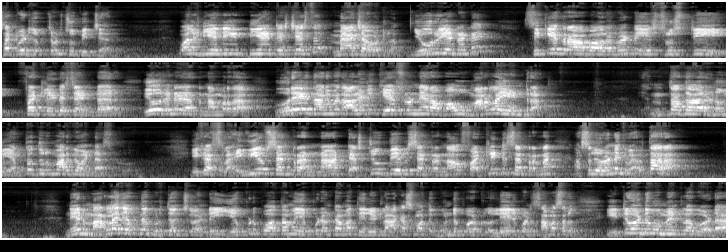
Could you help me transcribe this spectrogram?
సర్టిఫికేట్ చూపించమని చూపించారు. వాళ్ళు డిఎన్ఏ డిఎన్ఏ టెస్ట్ చేస్తే మ్యాచ్ అవ్వట్లా. ఎవరు ఏంటంటే సికింద్రాబాద్ ఉన్నటువంటి సృష్టి ఫర్టిలిటీ సెంటర్ ఎవరంటే డాక్టర్ నమ్రత. ఒరే దాని మీద ఆల్రెడీ కేసులు ఉన్నారా బాబు మరలా ఏంట్రా? ఎంత దారుణం ఎంత దుర్మార్గం అండి అసలు. ఇక అసలు ఐవీఎఫ్ సెంటర్ అన్నా టెస్ట్ ట్యూబ్ బేబీ సెంటర్ అన్నా ఫర్టిలిటీ సెంటర్ అన్నా అసలు ఎవరైనా వెళ్తారా? నేను మరలా చెప్తున్నా గుర్తుంచుకోండి. ఎప్పుడు పోతామో ఎప్పుడు ఉంటామో తెలియట్లేదు. అకస్మాత్తు గుండెపోట్లు లేనిపోయిన సమస్యలు. ఇటువంటి మూమెంట్లో కూడా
